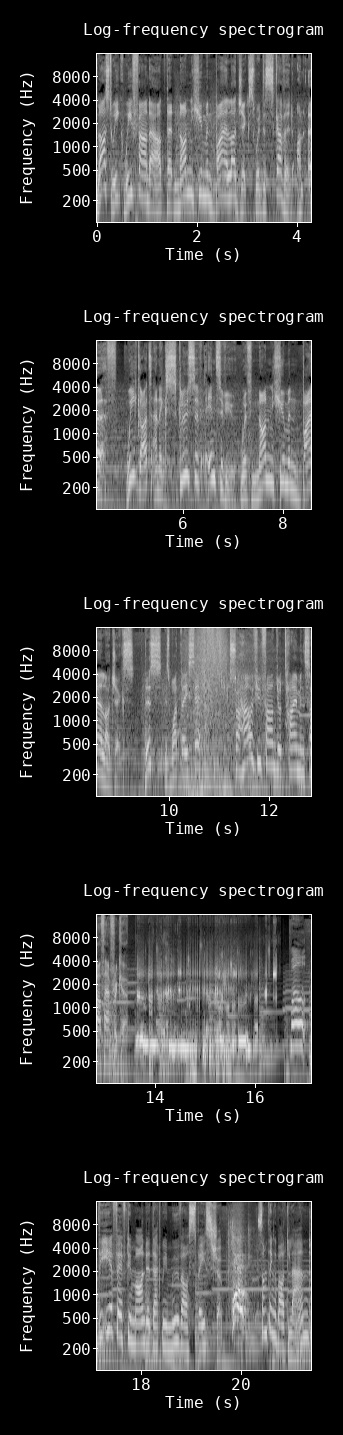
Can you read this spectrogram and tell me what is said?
Last week, we found out that non human biologics were discovered on Earth. We got an exclusive interview with non human biologics. This is what they said. So, how have you found your time in South Africa? Well, the EFF demanded that we move our spaceship. What? Something about land?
